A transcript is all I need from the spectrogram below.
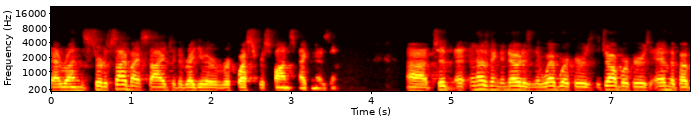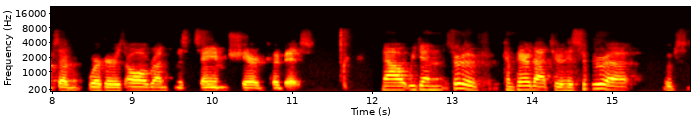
that runs sort of side by side to the regular request response mechanism. Uh, so another thing to note is the web workers, the job workers, and the pub sub workers all run from the same shared code base. Now we can sort of compare that to Hasura. Oops,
